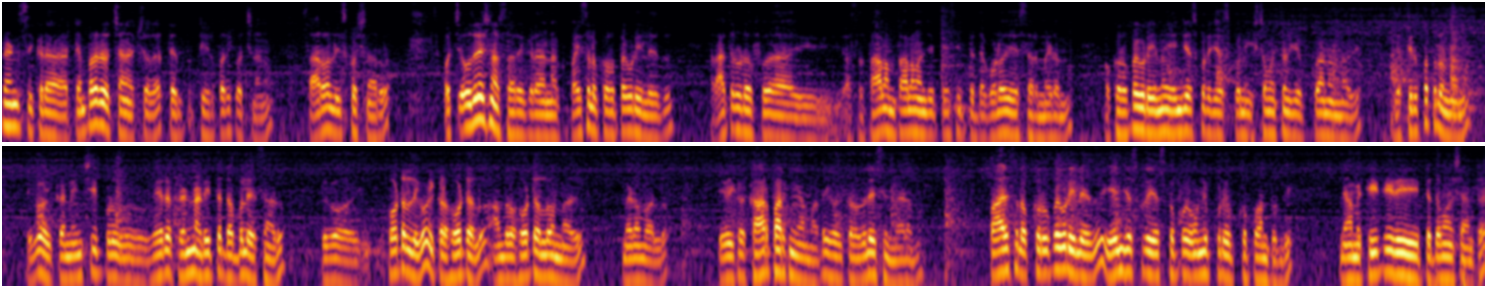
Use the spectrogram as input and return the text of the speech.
ఫ్రెండ్స్ ఇక్కడ టెంపరీ వచ్చాను యాక్చువల్గా తిరుపతికి వచ్చినాను. సార్ వాళ్ళు తీసుకొచ్చినారు. వచ్చి వదిలేసినారు సార్ ఇక్కడ నాకు పైసలు ఒక్క రూపాయి కూడా లేదు రాత్రి కూడా అసలు తాళం తాళం అని చెప్పేసి పెద్ద గొడవ చేశారు మేడం. ఒక రూపాయి కూడా నేను ఏం చేసుకుంటే చేసుకొని ఇష్టం వచ్చినట్టు చెప్పుకొని ఉన్నది. ఇక తిరుపతిలో ఉన్నాను. ఇగో ఇక్కడ నుంచి ఇప్పుడు వేరే ఫ్రెండ్ అడిగితే డబ్బులు వేసినాడు. ఇగో హోటల్ ఇగో ఇక్కడ హోటల్ అందులో హోటల్లో ఉన్నది మేడం వాళ్ళు. ఇగో ఇక్కడ కార్ పార్కింగ్ అనమాట ఇగో ఇక్కడ వదిలేసింది మేడం. పాలసీలు ఒక్క రూపాయి కూడా లేదు ఏం చేసుకుంటే చేసుకోపో ఓన్లీ ఇప్పుడు ఒప్పుకోపో అంటుంది. ఆమె టీటీడీ పెద్ద మనిషి అంటే.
